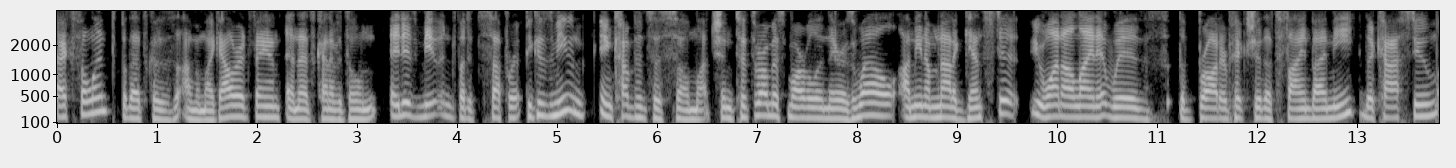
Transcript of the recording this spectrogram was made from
Excellent, but that's because I'm a Mike Allred fan, and that's kind of its own. It is mutant, but it's separate because the mutant encompasses so much. And to throw Ms. Marvel in there as well, I mean, I'm not against it. You want to align it with the broader picture, that's fine by me. The costume,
